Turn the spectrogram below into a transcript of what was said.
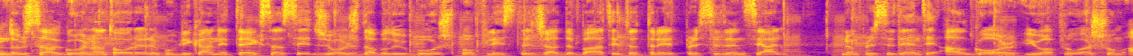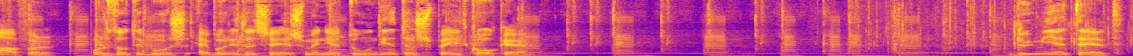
Ndërsa guvernatori republikan i Teksasit, George W. Bush, po fliste gjatë debatit të tretë presidencial, nënpresidenti Al Gore iu afrua shumë afër, por zoti Bush e bëri të qeshë me një tundje të shpejtë koke. Dy mijë e tetë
